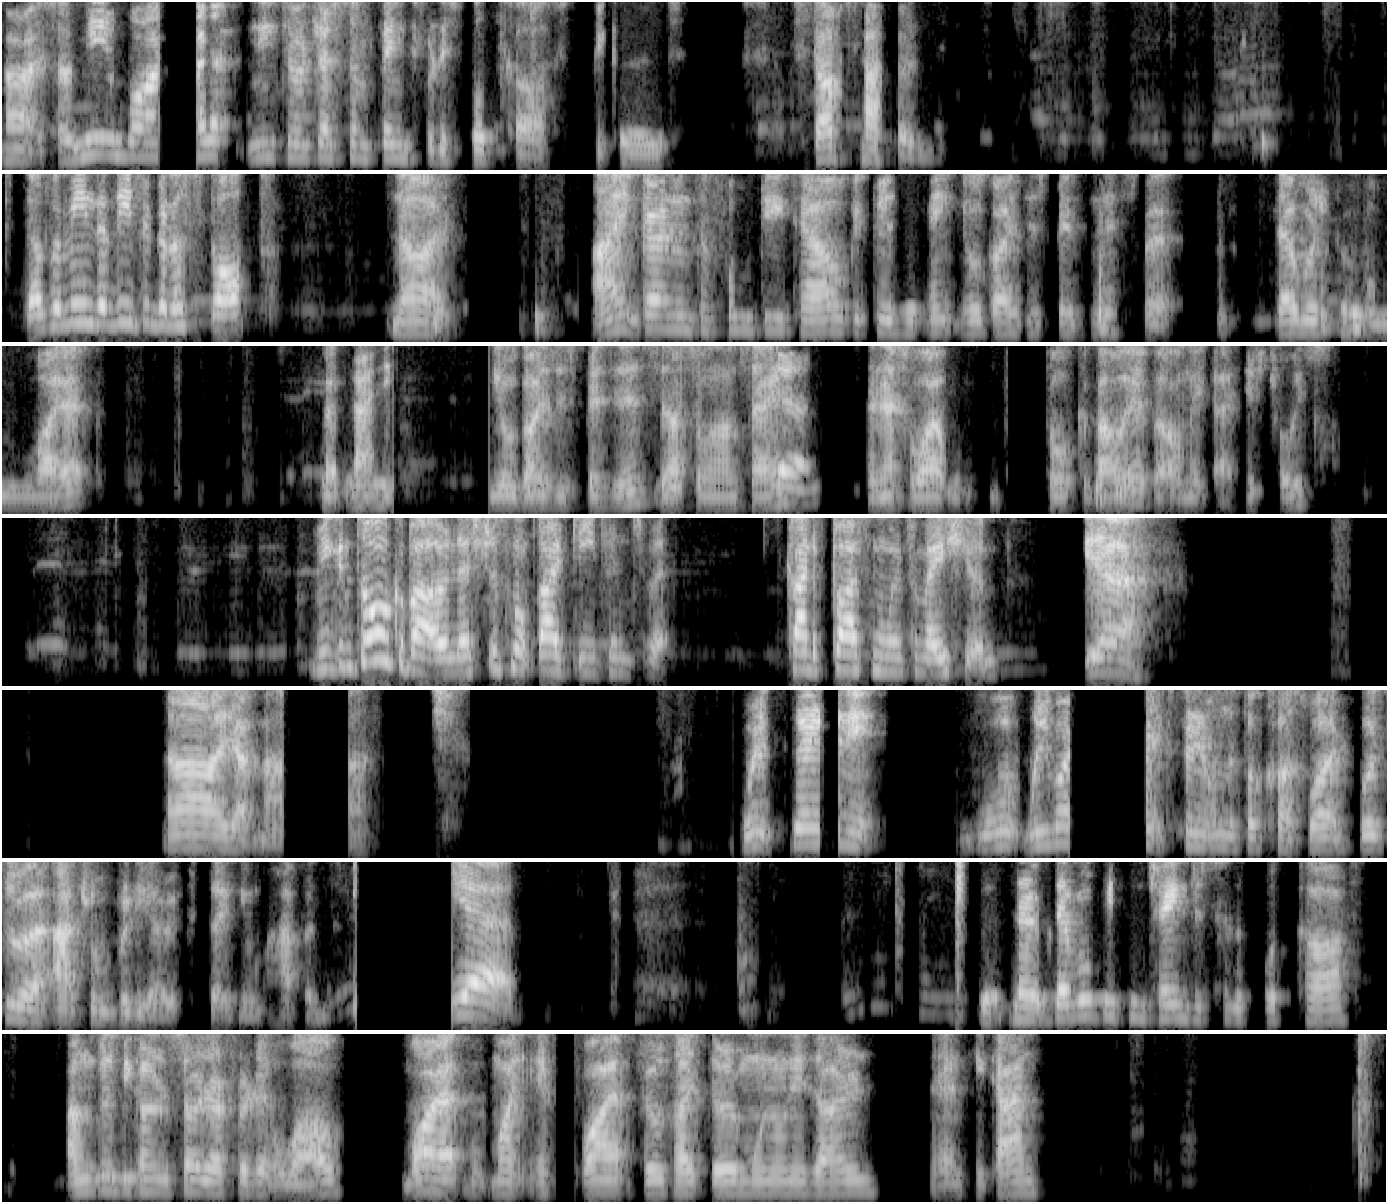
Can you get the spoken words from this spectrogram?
Alright, so me and Wyatt need to address some things for this podcast because stuff happened. Doesn't mean that these are gonna stop. No. I ain't going into full detail because it ain't your guys' business, but there was trouble with Wyatt. But that ain't your guys' business, so that's all I'm saying. Yeah. And that's why I won't talk about it, but I'll make that his choice. We can talk about it, let's just not dive deep into it. It's kind of personal information. Yeah. Oh, I don't matter. We're explaining it. We we won't explain it on the podcast. We'll, we'll do an actual video explaining what happened. Yeah. There, there will be some changes to the podcast. I'm going to be going solo for a little while. Wyatt might, if Wyatt feels like doing one on his own, then he can.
